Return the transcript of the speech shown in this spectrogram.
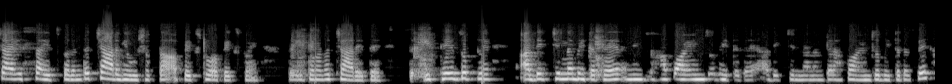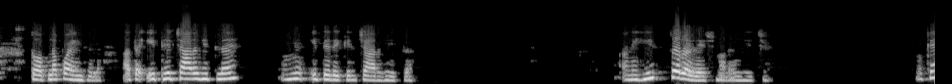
चाळीस साईज पर्यंत चार घेऊ शकता अपेक्स टू अपेक्स पॉइंट तर इथे माझा चार येते तर इथे जो अधिक चिन्ह भेटत आहे आणि हा पॉईंट जो भेटत आहे अधिक चिन्हानंतर हा पॉईंट जो भेटत असेल तो आपला पॉईंट झाला. आता इथे चार घेतलाय म्हणून इथे देखील चार घ्यायचा. आणि ही सरळ रेष मारून घ्यायची ओके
